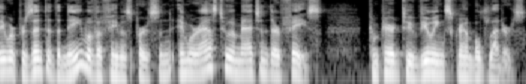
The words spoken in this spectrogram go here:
they were presented the name of a famous person and were asked to imagine their face, compared to viewing scrambled letters.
